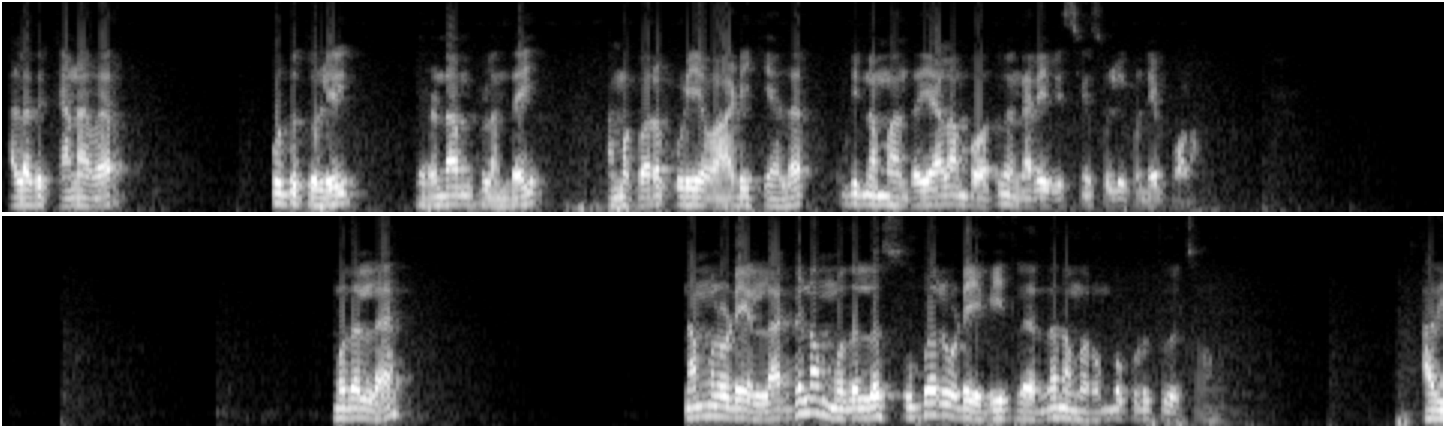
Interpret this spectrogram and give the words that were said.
அல்லது கணவர் கூட்டு தொழில் இரண்டாம் குழந்தை நமக்கு வரக்கூடிய வாடிக்கையாளர் இப்படி நம்ம அந்த ஏழாம் பாவத்தில் நிறைய விஷயம் சொல்லிக்கொண்டே போகலாம் முதல்ல நம்மளுடைய லக்னம் முதல்ல சுபருடைய வீட்டில் இருந்தால் நம்ம ரொம்ப கொடுத்து வச்சோங்க அது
